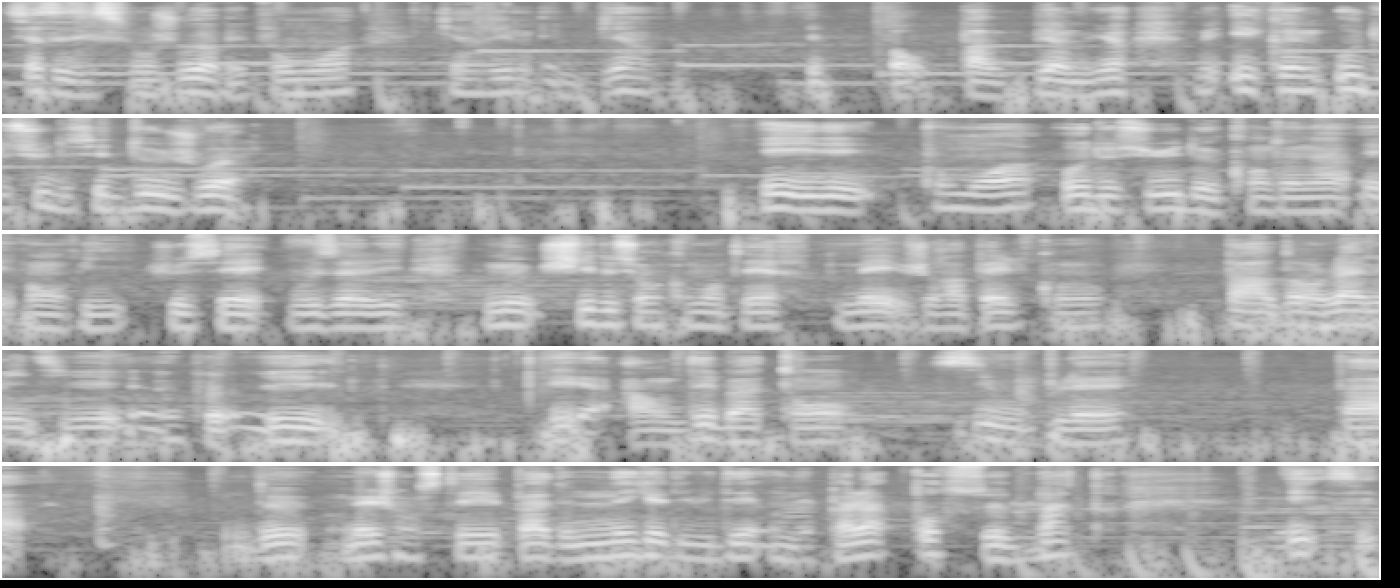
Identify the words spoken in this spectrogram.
Certes, c'est excellent joueur, mais pour moi, Karim est bien. bon, pas bien meilleur, mais est quand même au-dessus de ces deux joueurs. Et il est pour moi au-dessus de Cantona et Henry. Je sais, vous allez me chier dessus en commentaire, mais je rappelle qu'on parle dans l'amitié et en débattant, s'il vous plaît, pas de méchanceté, pas de négativité. On n'est pas là pour se battre. Et c'est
